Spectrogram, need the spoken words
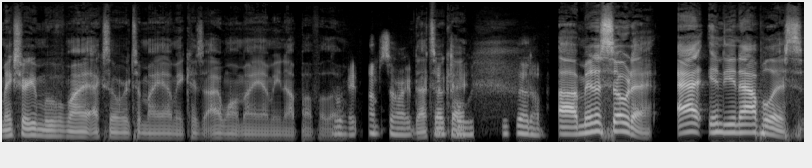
Make sure you move my X over to Miami because I want Miami, not Buffalo. Right. I'm sorry. That's okay. totally that up. Uh, Minnesota at Indianapolis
